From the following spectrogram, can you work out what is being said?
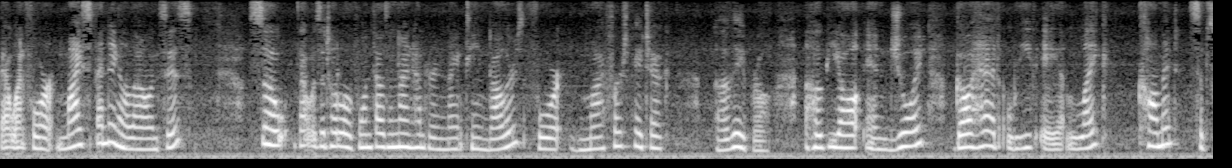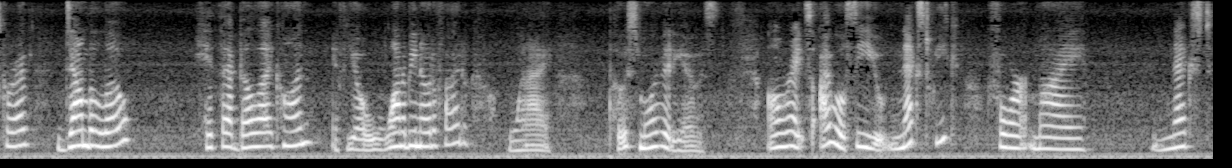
that went for my spending allowances. So that was a total of $1,919 for my first paycheck of April. I hope you all enjoyed. Go ahead, leave a like, comment, subscribe down below. Hit that bell icon if you want to be notified when I post more videos. Alright, so I will see you next week for my next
